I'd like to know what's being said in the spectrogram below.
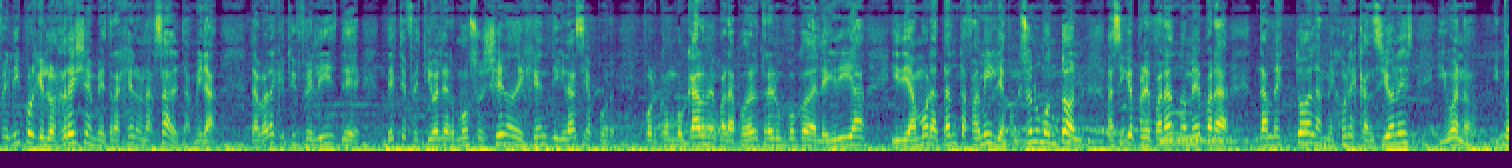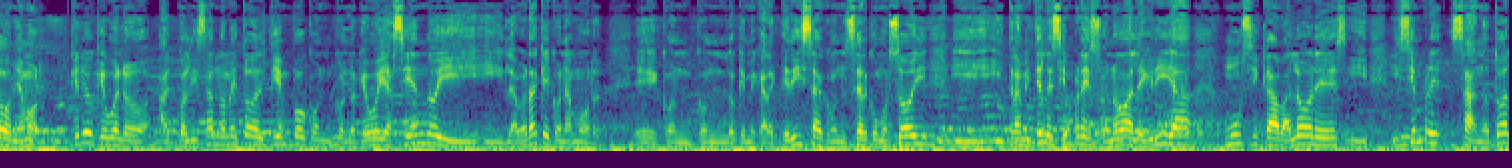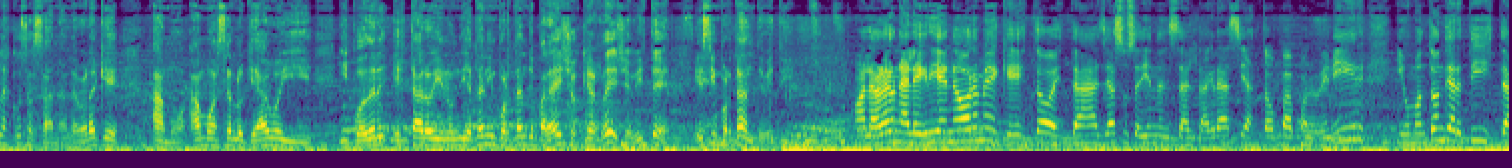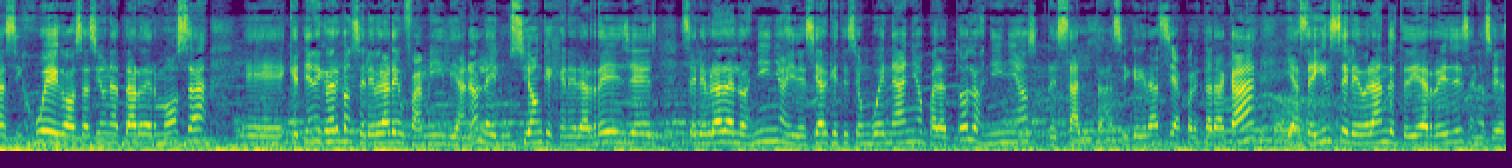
feliz porque los reyes me trajeron a Salta. Mira, la verdad que estoy feliz de, este festival hermoso, lleno de gente y gracias por, convocarme para poder traer un poco de alegría y de amor a tantas familias, porque son un montón. Así que preparándome para darles todas las mejores canciones y bueno, y todo mi amor. Creo que bueno, actualizándome todo el tiempo con, lo que voy haciendo y, la verdad que con amor, eh, con, lo que me caracteriza, con ser como soy y, y transmitirles siempre eso, ¿no? Alegría, música, valores y, siempre sano, todas las cosas sanas. La verdad que amo, amo hacer lo que hago y, poder estar hoy en un día tan importante para ellos, que es Reyes, ¿viste? Es importante, Betty. Bueno, la verdad una alegría enorme que esto está ya sucediendo en Salta. Gracias, Topa, por venir. Y un montón de artistas y juegos. Ha sido una tarde hermosa eh, que tiene que ver con celebrar en familia, ¿no? La ilusión que genera Reyes, celebrar a los niños y desear que este sea un buen año para todos los niños de Salta. Así que gracias por estar acá y a seguir celebrando este Día de Reyes en la ciudad de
